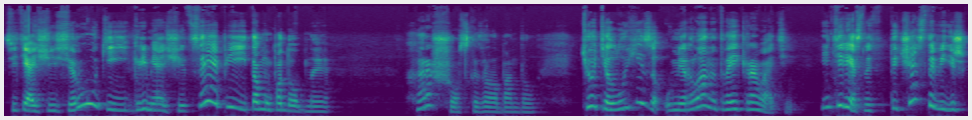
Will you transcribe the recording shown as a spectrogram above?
светящиеся руки и гремящие цепи и тому подобное. Хорошо, сказала Бандл. Тетя Луиза умерла на твоей кровати. Интересно, ты часто видишь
